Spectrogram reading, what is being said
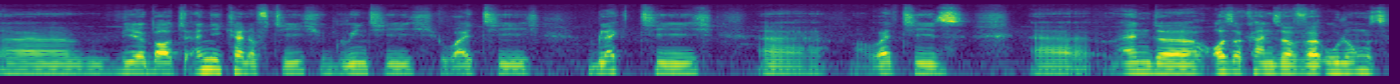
uh, be about any kind of tea, green tea, white tea, black tea, uh, red teas, uh, and uh, other kinds of oolongs,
